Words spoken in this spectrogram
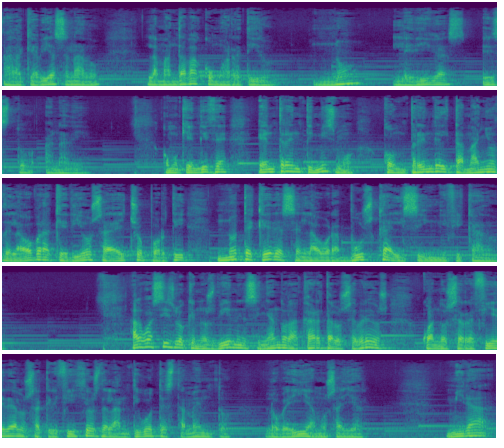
a la que había sanado, la mandaba como a retiro. No le digas esto a nadie. Como quien dice, entra en ti mismo, comprende el tamaño de la obra que Dios ha hecho por ti, no te quedes en la obra, busca el significado. Algo así es lo que nos viene enseñando la carta a los hebreos cuando se refiere a los sacrificios del Antiguo Testamento. Lo veíamos ayer. Mira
